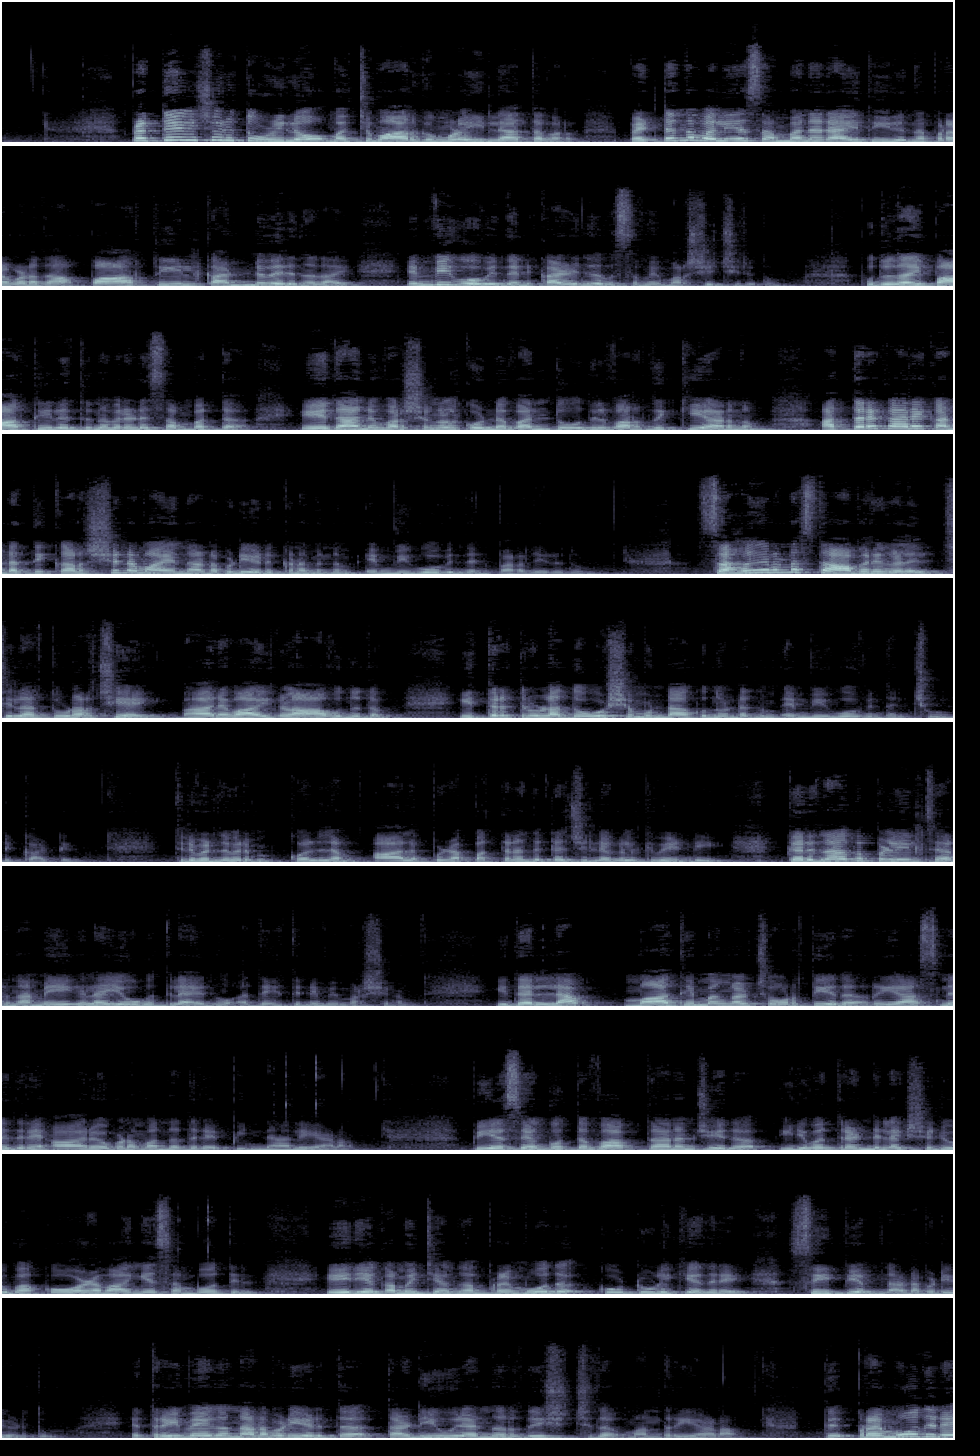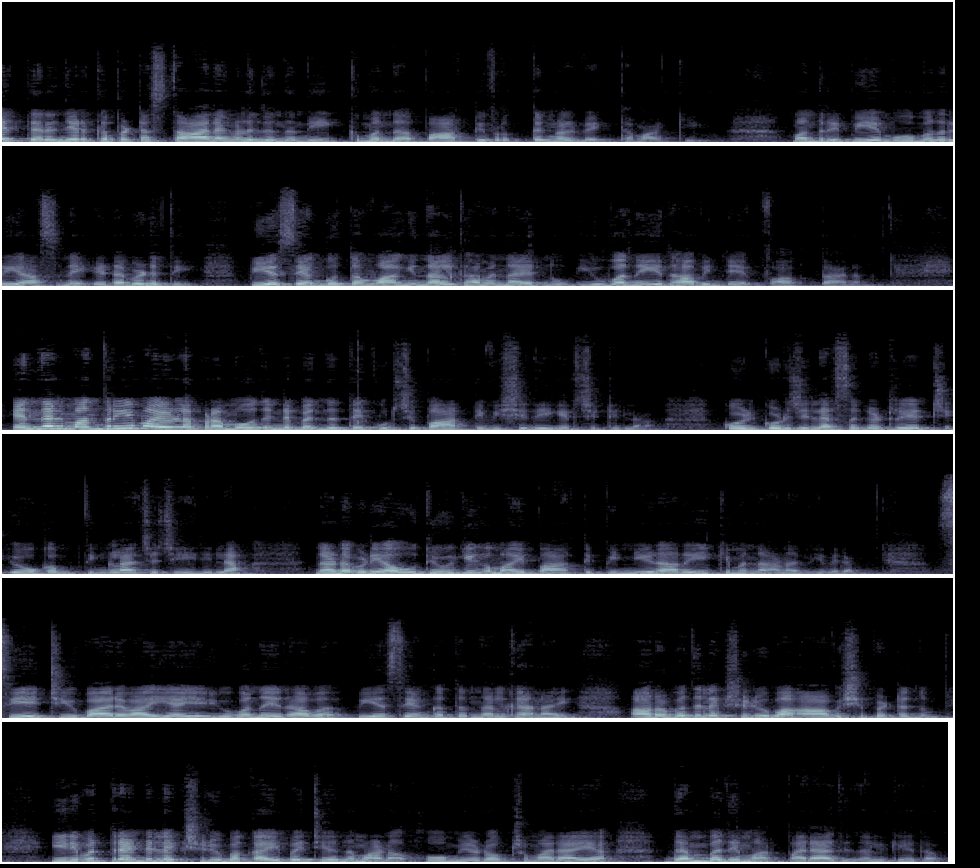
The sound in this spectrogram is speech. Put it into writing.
പ്രത്യേകിച്ച് ഒരു തൊഴിലോ മറ്റു മാർഗങ്ങളോ ഇല്ലാത്തവർ പെട്ടെന്ന് വലിയ സമ്പന്നരായി തീരുന്ന പ്രവണത പാർട്ടിയിൽ കണ്ടുവരുന്നതായി എം വി ഗോവിന്ദൻ കഴിഞ്ഞ ദിവസം വിമർശിച്ചിരുന്നു. പുതുതായി പാർട്ടിയിലെത്തുന്നവരുടെ സമ്പത്ത് ഏതാനും വർഷങ്ങൾ കൊണ്ട് വൻതോതിൽ വർദ്ധിക്കുകയാണെന്നും അത്തരക്കാരെ കണ്ടെത്തി കർശനമായ നടപടിയെടുക്കണമെന്നും എം വി ഗോവിന്ദൻ പറഞ്ഞിരുന്നു. സഹകരണ സ്ഥാപനങ്ങളിൽ ചിലർ തുടർച്ചയായി ഭാരവാഹികളാവുന്നതും ഇത്തരത്തിലുള്ള ദോഷമുണ്ടാക്കുന്നുണ്ടെന്നും എം വി ഗോവിന്ദൻ ചൂണ്ടിക്കാട്ടി. തിരുവനന്തപുരം കൊല്ലം ആലപ്പുഴ പത്തനംതിട്ട ജില്ലകൾക്ക് വേണ്ടി കരുനാഗപ്പള്ളിയിൽ ചേർന്ന മേഖലാ യോഗത്തിലായിരുന്നു അദ്ദേഹത്തിന്റെ വിമർശനം. ഇതെല്ലാം മാധ്യമങ്ങൾ ചോർത്തിയത് റിയാസിനെതിരെ ആരോപണം വന്നതിന് പിന്നാലെയാണ്. പി എസ് സി അംഗത്വം വാഗ്ദാനം ചെയ്ത് ഇരുപത്തിരണ്ട് ലക്ഷം രൂപ കോഴ വാങ്ങിയ സംഭവത്തിൽ ഏരിയ കമ്മിറ്റി അംഗം പ്രമോദ് കോട്ടൂളിക്കെതിരെ സി പി എം നടപടിയെടുത്തു. എത്രയും വേഗം നടപടിയെടുത്ത് തടിയൂരാൻ നിർദ്ദേശിച്ചത് മന്ത്രിയാണ്. പ്രമോദിനെ തെരഞ്ഞെടുക്കപ്പെട്ട സ്ഥാനങ്ങളിൽ നിന്ന് നീക്കുമെന്ന് പാർട്ടി വൃത്തങ്ങൾ വ്യക്തമാക്കി. മന്ത്രി പി എ മുഹമ്മദ് റിയാസിനെ ഇടപെടുത്തി പി എസ് സി അംഗത്വം വാങ്ങി നൽകാമെന്നായിരുന്നു യുവ നേതാവിന്റെ വാഗ്ദാനം. എന്നാൽ മന്ത്രിയുമായുള്ള പ്രമോദിന്റെ ബന്ധത്തെക്കുറിച്ച് പാർട്ടി വിശദീകരിച്ചിട്ടില്ല. കോഴിക്കോട് ജില്ലാ സെക്രട്ടേറിയറ്റ് യോഗം തിങ്കളാഴ്ച ചേരില്ല. നടപടി ഔദ്യോഗികമായി പാർട്ടി പിന്നീട് അറിയിക്കുമെന്നാണ് വിവരം. സി എ ടി യു ഭാരവാഹിയായ യുവ നേതാവ് പി എസ് സി അംഗത്വം നൽകാനായി അറുപത് ലക്ഷം രൂപ ആവശ്യപ്പെട്ടെന്നും ഇരുപത്തിരണ്ട് ലക്ഷം രൂപ കൈപ്പറ്റിയെന്നുമാണ് ഹോമിയോ ഡോക്ടർമാരായ ദമ്പതിമാർ പരാതി നൽകിയത്.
